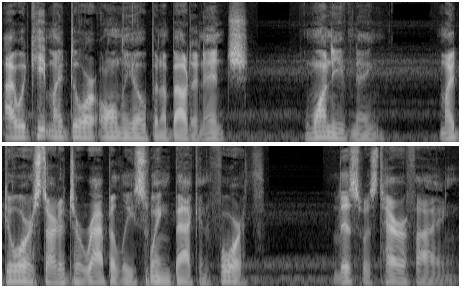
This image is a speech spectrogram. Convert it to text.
I would keep my door only open about an inch. One evening, my door started to rapidly swing back and forth. This was terrifying,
